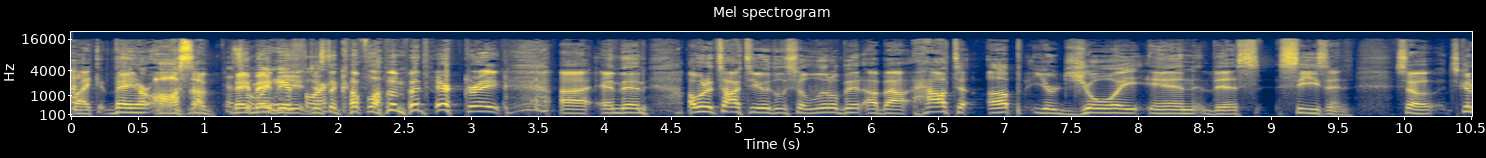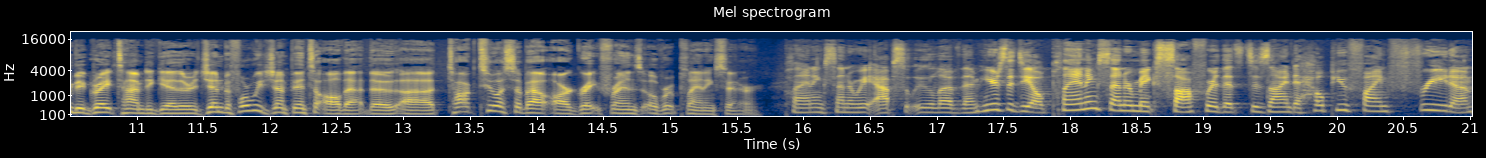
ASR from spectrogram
like. They are awesome. That's they may be just a couple of them, but they're great. Uh, and then I want to talk to you just a little bit about how to up your joy in this season. So it's going to be a great time together. Jen, before we jump into all that, though, uh, talk to us about our great friends over at Planning Center. Planning Center, we absolutely love them. Here's the deal Planning Center makes software that's designed to help you find freedom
